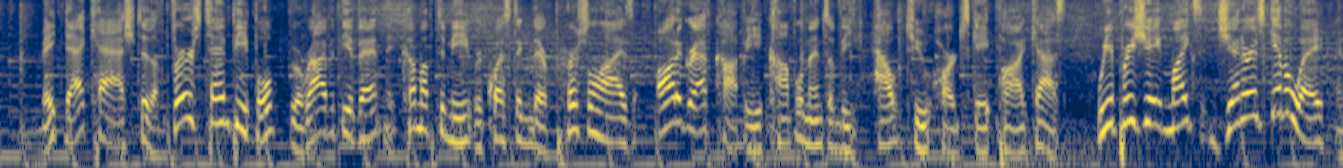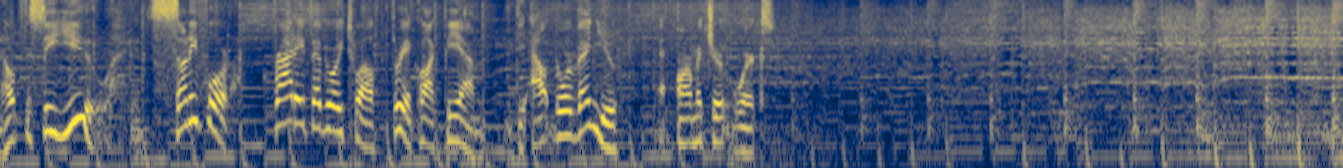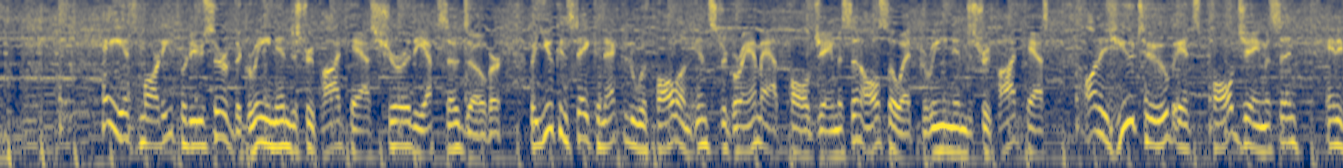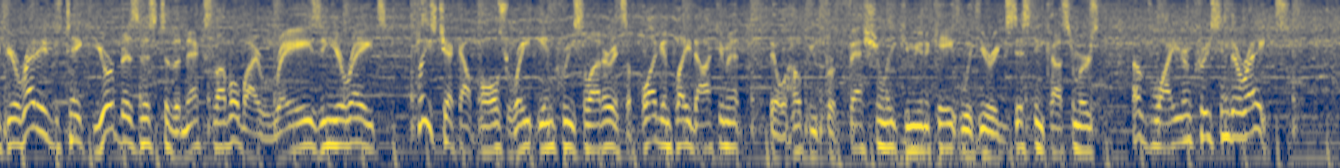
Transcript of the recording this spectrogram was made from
make that cash to the first 10 people who arrive at the event. and They come up to me requesting their personalized autographed copy, compliments of the How to Hardscape podcast. We appreciate Mike's generous giveaway and hope to see you in sunny Florida, Friday, February 12th, 3 o'clock p.m. at the outdoor venue at Armature Works Hey, it's Marty, producer of the Green Industry Podcast. Sure, the episode's over, but you can stay connected with Paul on Instagram at Paul Jameson, also at Green Industry Podcast. On his YouTube, it's Paul Jameson. And if you're ready to take your business to the next level by raising your rates, please check out Paul's rate increase letter. It's a plug and play document that will help you professionally communicate with your existing customers of why you're increasing their rates.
